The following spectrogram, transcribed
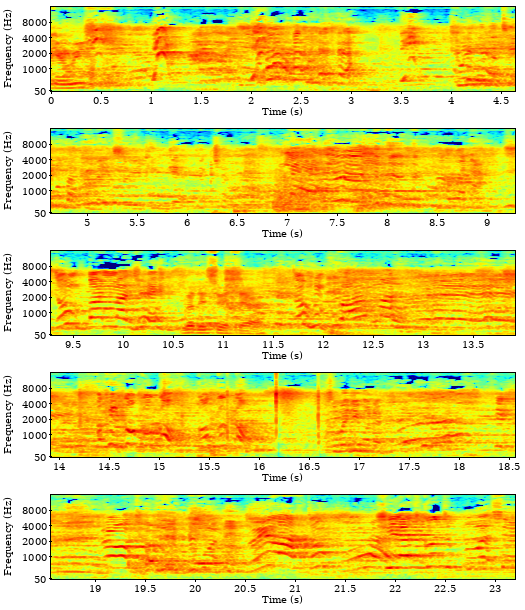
Make a wish? Can we move the table back a bit so you can get a picture? Don't burn my dress. Go this way, Sarah. Don't burn my dress. Okay, go, go, go. Go, go, go. So where do you want to? No, don't do it. Leila, don't do it. She is going to do it. Say.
